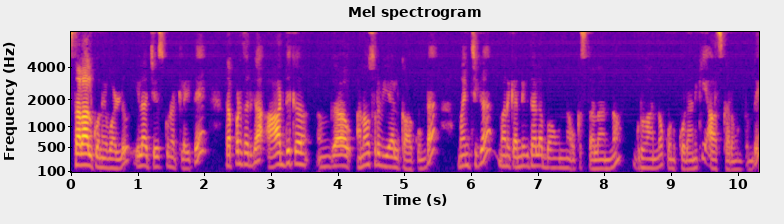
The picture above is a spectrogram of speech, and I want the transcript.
స్థలాలు కొనేవాళ్ళు. ఇలా చేసుకున్నట్లయితే తప్పనిసరిగా ఆర్థికంగా అనవసర వ్యయాలు కాకుండా మంచిగా మనకి అన్ని విధాలా బాగున్న ఒక స్థలాన్నో గృహాన్నో కొనుక్కోవడానికి ఆస్కారం ఉంటుంది.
